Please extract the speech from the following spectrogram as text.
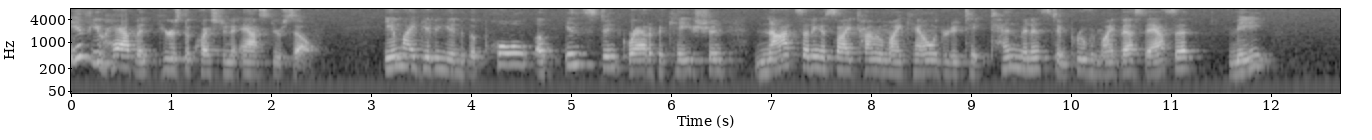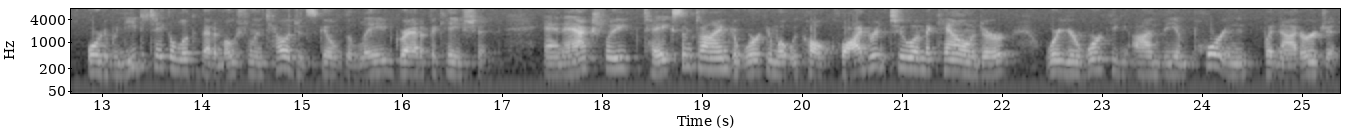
If you haven't, here's the question to ask yourself. Am I giving into the pull of instant gratification, not setting aside time on my calendar to take 10 minutes to improve in my best asset, me? Or do we need to take a look at that emotional intelligence skill, delayed gratification, and actually take some time to work in what we call quadrant two on the calendar, where you're working on the important but not urgent?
